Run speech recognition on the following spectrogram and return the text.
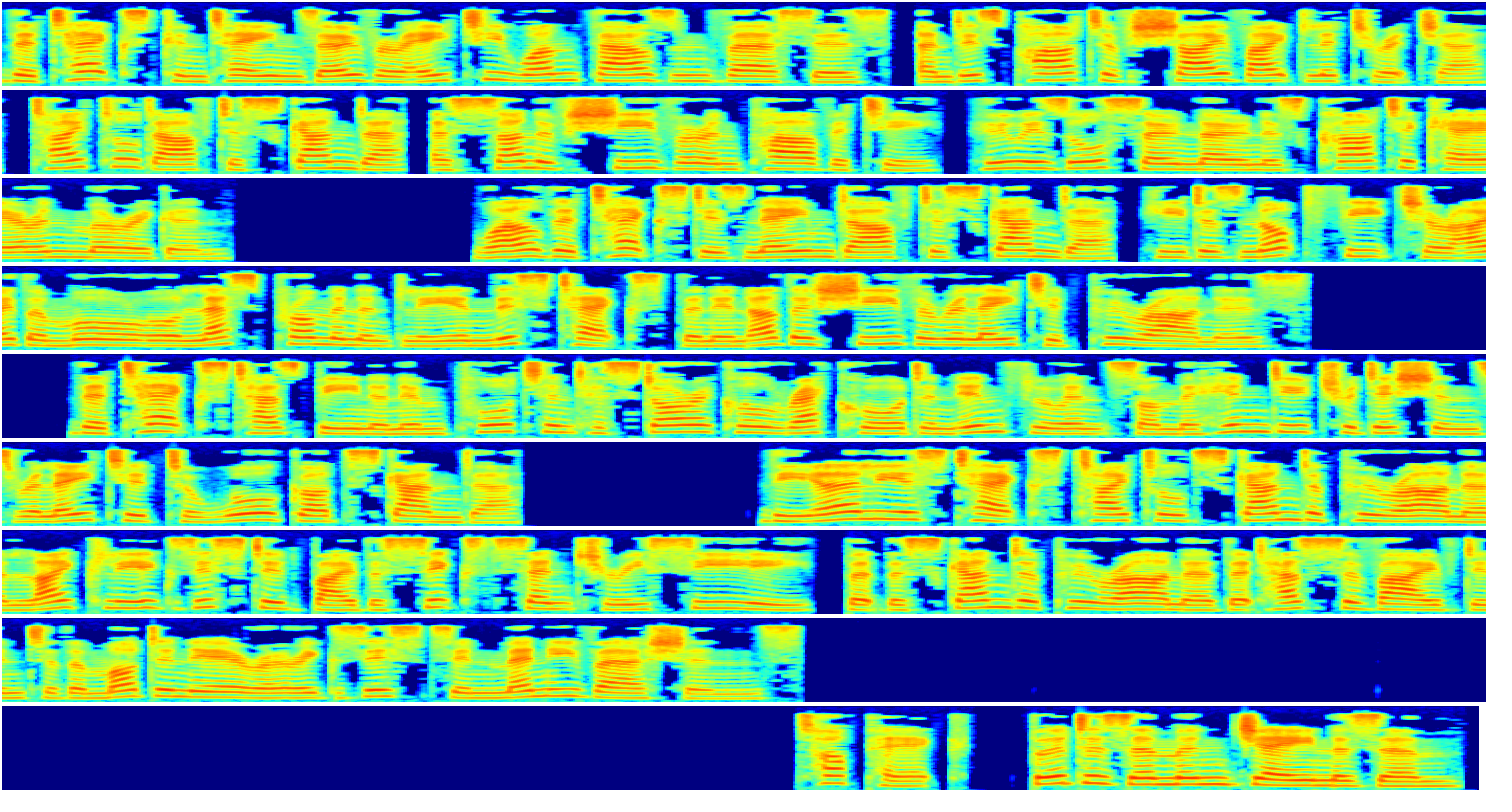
The text contains over 81,000 verses, and is part of Shaivite literature, titled after Skanda, a son of Shiva and Parvati, who is also known as Kartikeya and Murugan. While the text is named after Skanda, he does not feature either more or less prominently in this text than in other Shiva-related Puranas. The text has been an important historical record and influence on the Hindu traditions related to war god Skanda. The earliest text titled Skanda Purana likely existed by the 6th century CE, but the Skanda Purana that has survived into the modern era exists in many versions. Topic: Buddhism and Jainism.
